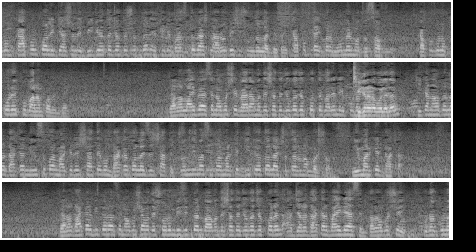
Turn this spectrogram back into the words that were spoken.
এবং কাপড় কোয়ালিটি আসলে ভিডিওতে যত সুন্দর এর থেকে বাস্তবে আসলে আরও বেশি সুন্দর লাগবে ভাই। কাপড়টা একবার মোমের মতো সফট কাপড়গুলো পরে খুব আরাম পাবেন ভাই। যারা লাইভে আছেন অবশ্যই ভাইরা আমাদের সাথে যোগাযোগ করতে পারেন। এই ঠিকানাটা বলে দেন। ঠিকানা হবে হলো ঢাকা নিউ সুপার মার্কেটের সাথে এবং ঢাকা কলেজের সাথে। চন্দিমা সুপার মার্কেট দ্বিতীয় তলা একশো তেরো number shop new market Dhaka. যারা ঢাকার ভিতরে আছেন, অবশ্যই আমাদের শোরুম ভিজিট করেন বা আমাদের সাথে যোগাযোগ করেন। আর যারা ঢাকার বাইরে আছেন, তারা অবশ্যই প্রোডাক্টগুলো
